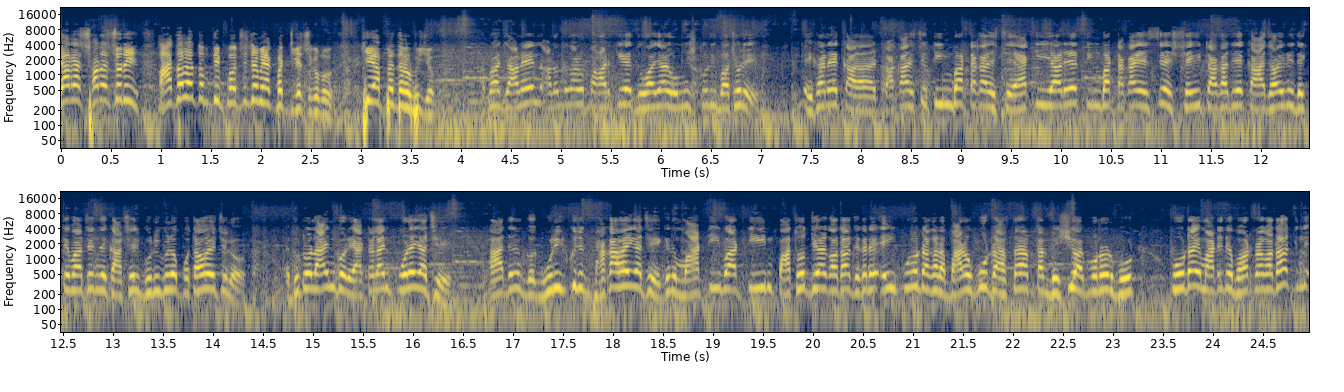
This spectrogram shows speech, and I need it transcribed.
যারা সরাসরি আদালত অব্দি পৌঁছেছে, আমি একবার জিজ্ঞাসা করব, কি আপনাদের অভিযোগ? আপনারা জানেন আনন্দকার পার্কে দু হাজার উনিশ কুড়ি বছরে এখানে টাকা এসছে, তিনবার টাকা এসছে। একই ইয়ারে তিনবার টাকা এসছে, সেই টাকা দিয়ে কাজ হয়নি। দেখতে পাচ্ছেন যে গাছের গুড়িগুলো পোতা হয়েছিল। দুটো লাইন করে, একটা লাইন পড়ে গেছে। আর গুড়ি কিছু ফাঁকা হয়ে গেছে, কিন্তু মাটি বা টিন, পাথর দেওয়ার কথা, যেখানে এই পুরো টাকাটা, বারো ফুট রাস্তা, তার বেশি হয়, পনেরো ফুট। পুরোটাই মাটিতে ভর করার কথা, কিন্তু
